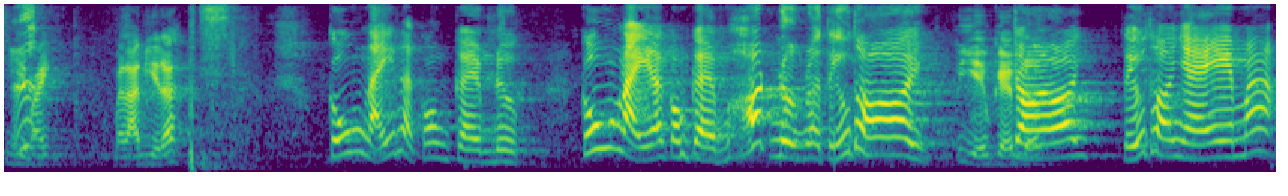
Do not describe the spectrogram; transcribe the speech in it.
Gì mày? Mày làm gì đó? Cú nãy là con kềm được cú này á con kềm hết được rồi tiểu thơ ơi cái gì em kèm trời được? ơi tiểu thơ nhà em á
